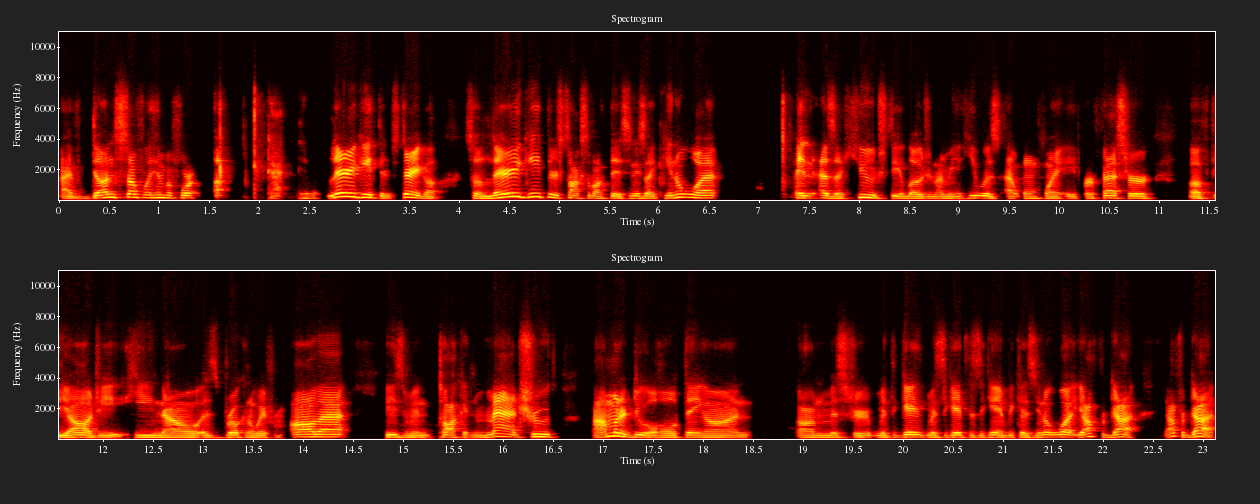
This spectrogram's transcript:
I've done stuff with him before. Uh, God damn it. Larry Gaithers. There you go. So Larry Gaithers talks about this, and he's like, you know what? And as a huge theologian, I mean, he was at one point a professor of theology. He now is broken away from all that. He's been talking mad truth. I'm gonna do a whole thing on on Mr. Mr. Gaithers again because you know what? Y'all forgot. Y'all forgot.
